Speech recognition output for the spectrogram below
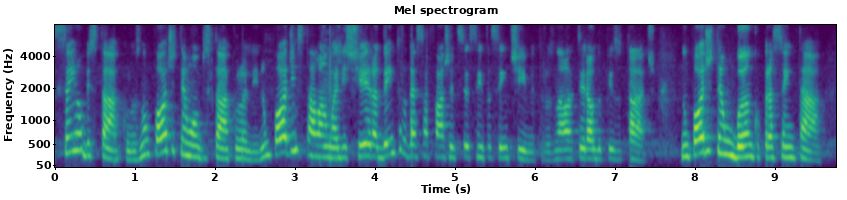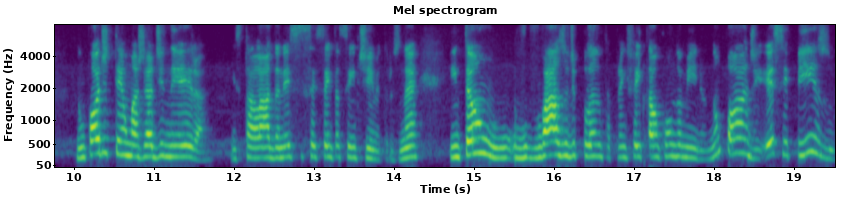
sem obstáculos. Não pode ter um obstáculo ali. Não pode instalar uma lixeira dentro dessa faixa de 60 centímetros, na lateral do piso tátil. Não pode ter um banco para sentar. Não pode ter uma jardineira instalada nesses 60 centímetros, né? Então, um vaso de planta para enfeitar um condomínio. Não pode. Esse piso,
